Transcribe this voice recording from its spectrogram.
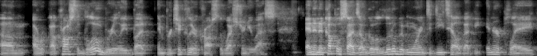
um, across the globe, really, but in particular across the Western US. And in a couple of slides, I'll go a little bit more into detail about the interplay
